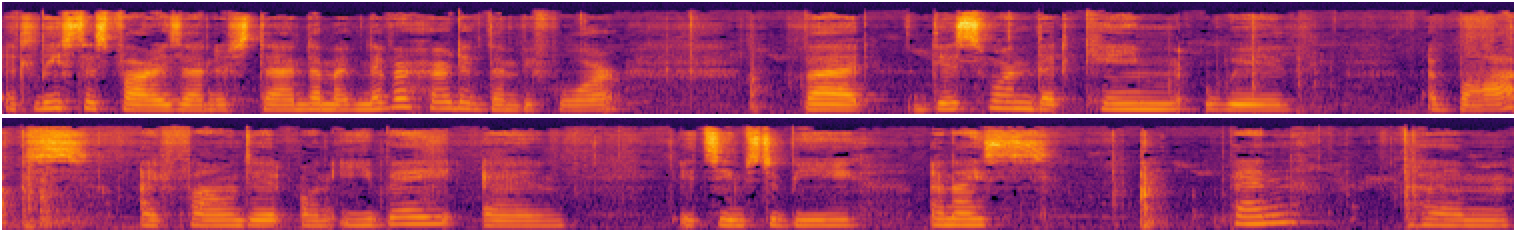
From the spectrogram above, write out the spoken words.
at least as far as I understand them. I've never heard of them before, but this one that came with a box, I found it on eBay and it seems to be a nice pen. Um,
